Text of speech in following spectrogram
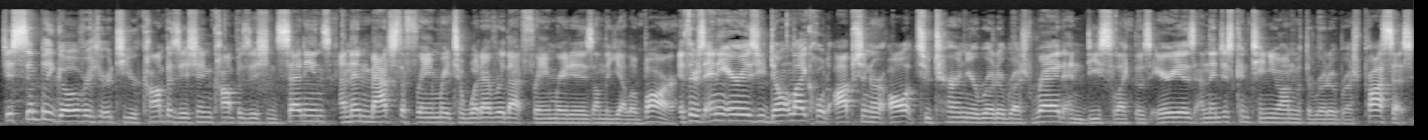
just simply go over here to your composition, composition settings, and then match the frame rate to whatever that frame rate is on the yellow bar. If there's any areas you don't like, hold Option or Alt to turn your roto brush red and deselect those areas, and then just continue on with the roto brush process.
